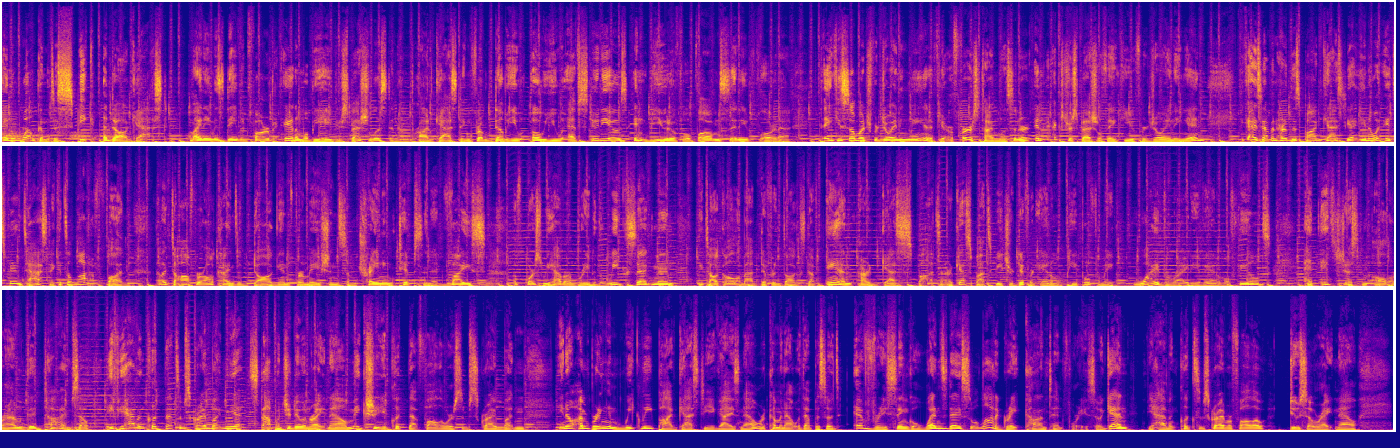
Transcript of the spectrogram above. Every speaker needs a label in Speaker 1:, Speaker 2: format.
Speaker 1: and welcome to Speak a Dogcast. My name is David Farb, Animal Behavior Specialist, and I'm broadcasting from WOUF Studios in beautiful Palm City, Florida. Thank you so much for joining me, and if you're a first time listener, an extra special thank you for joining in. If you guys haven't heard this podcast yet, you know what? It's fantastic. It's a lot of fun. I like to offer all kinds of dog information, some training tips and advice. Of course, we have our Breed of the Week segment. We talk all about different dog stuff and our guest spots. And our guest spots feature different animal people from a wide variety of animal fields, and it's just an all around good time. So if you haven't clicked that subscribe button yet, stop what you're doing right now. Make sure you click that follow or subscribe button. You know, I'm bringing weekly podcasts to you guys now. We're coming out with episodes every single Wednesday, so a lot of great content for you. So again, if you haven't clicked subscribe or follow, do so right now.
